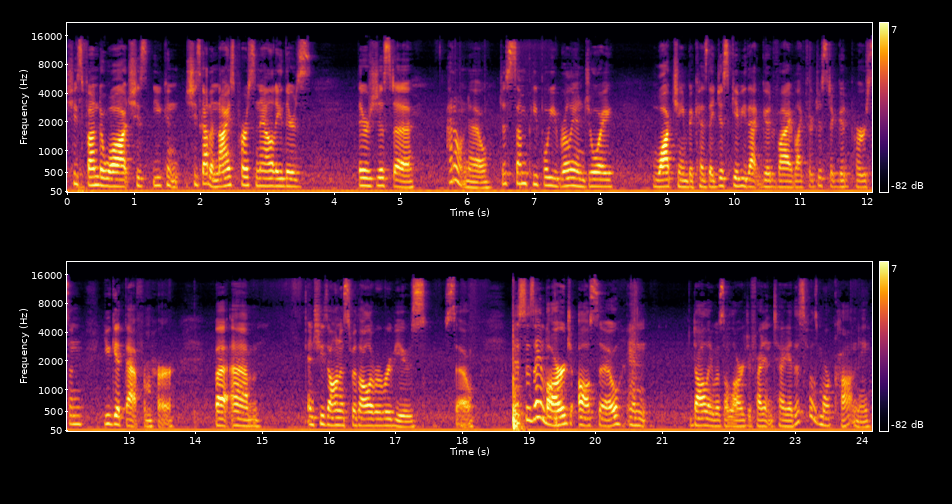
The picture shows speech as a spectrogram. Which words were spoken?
she's fun to watch. She's, you can, she's got a nice personality. There's, there's just a, I don't know, just some people you really enjoy watching because they just give you that good vibe, like they're just a good person. You get that from her. But, um, and she's honest with all of her reviews. So this is a large also, and Dolly was a large if I didn't tell you. This feels more cottony.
